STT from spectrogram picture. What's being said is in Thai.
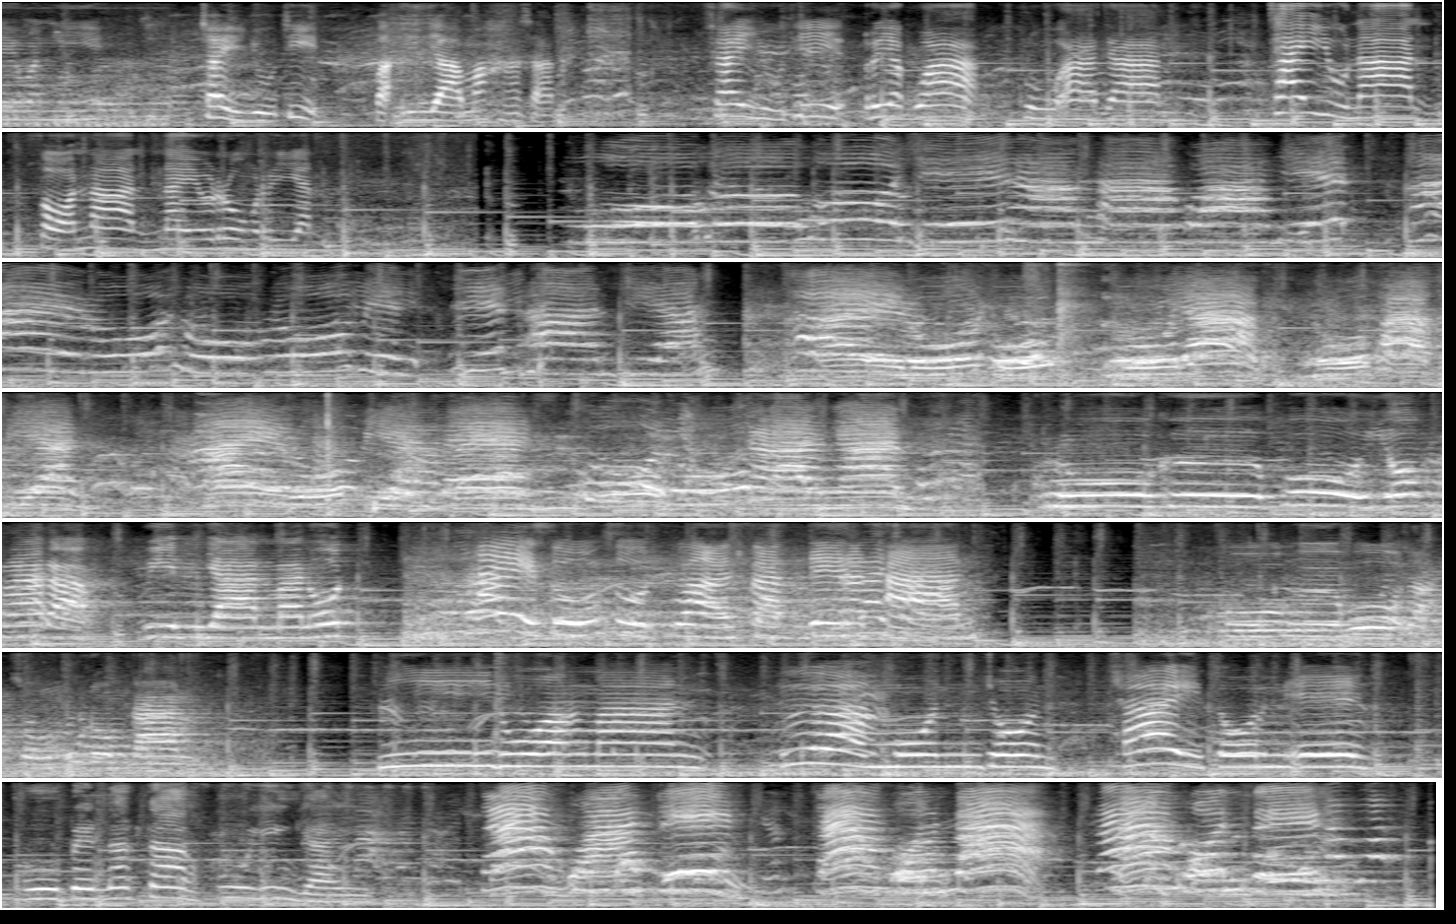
ในวันนี้ ใช่อยู่ที่ปริญญามหาศาล ใช่อยู่ที่เรียกว่าครูอาจารย์ ใช่อยู่นาน สอนนานในโรงเรียน ญญาณมนุษย์ ให้สูงสุดกว่าสัตว์เดรัจฉาน ครูคือผู้สั่งสมอุดมการณ์มีดวงมันเพื่อมนชน ใช่ตนเอง ครูเป็นนักสร้างผู้ยิ่งใหญ่ สร้างความจริง สร้างคนกล้า สร้างคนดี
